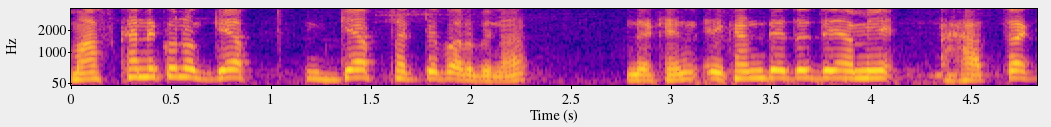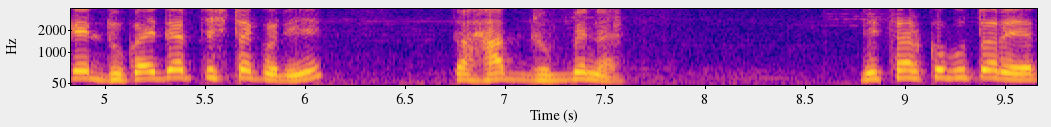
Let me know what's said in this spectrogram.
মাঝখানে কোনো গ্যাপ গ্যাপ থাকতে পারবে না। দেখেন, এখান দিয়ে যদি আমি হাতটাকে ঢুকাই দেওয়ার চেষ্টা করি, তো হাত ঢুকবে না। রিসার কবুতরের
